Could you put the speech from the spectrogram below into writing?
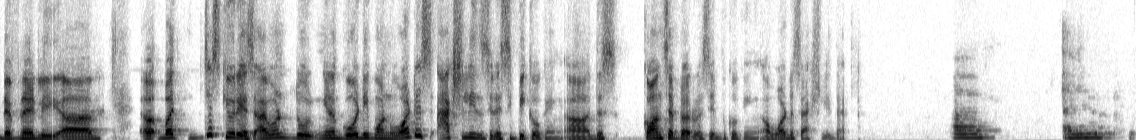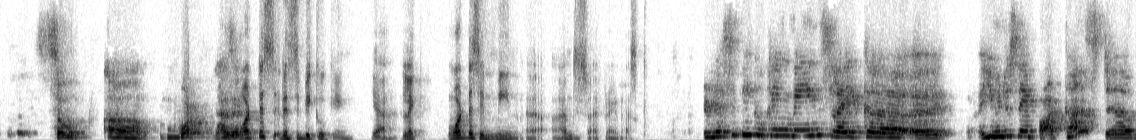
Definitely. Uh, uh, but just curious, I want to you know go deep on what is actually this recipe cooking. Uh, this concept of recipe cooking. Uh, what is actually that? uh, I didn't- so uh, what as in, what is recipe cooking? Yeah, like what does it mean? Uh, I'm just trying to ask. recipe cooking means like uh, uh, you mean to say podcast uh,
